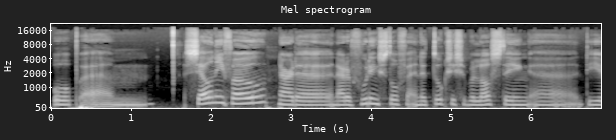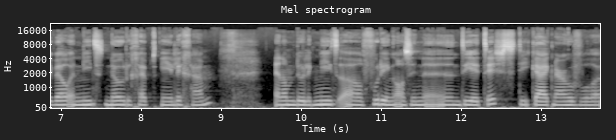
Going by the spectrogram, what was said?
op um, celniveau naar de, naar de voedingsstoffen en de toxische belasting uh, die je wel en niet nodig hebt in je lichaam. En dan bedoel ik niet al voeding als in een diëtist die kijkt naar hoeveel uh,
